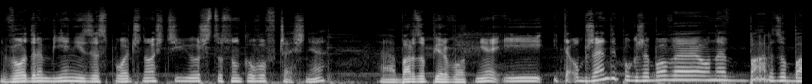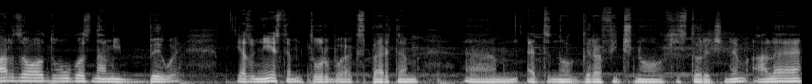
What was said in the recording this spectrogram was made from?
Wyodrębnieni ze społeczności już stosunkowo wcześnie, e, bardzo pierwotnie i, i te obrzędy pogrzebowe, one bardzo, bardzo długo z nami były. Ja tu nie jestem turbo ekspertem etnograficzno-historycznym, ale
